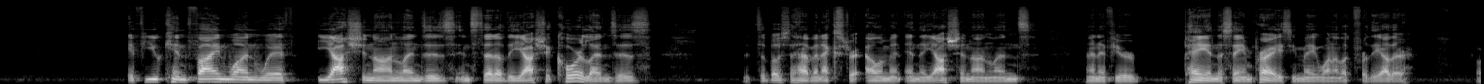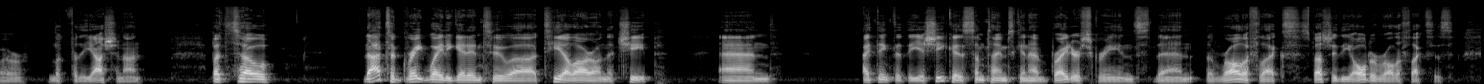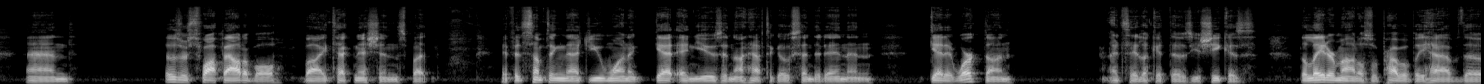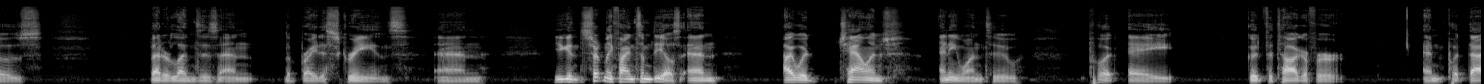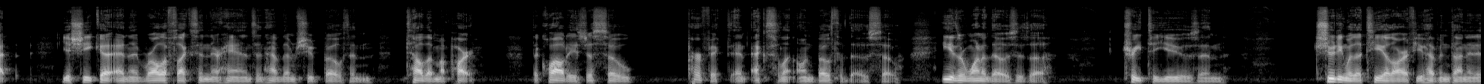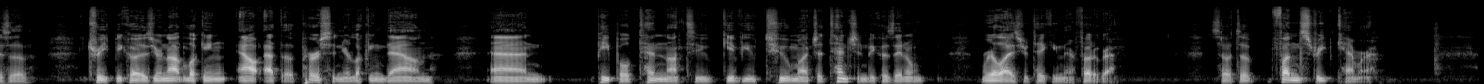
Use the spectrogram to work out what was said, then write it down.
If you can find one with Yashinon lenses instead of the Yashikor lenses, it's supposed to have an extra element in the Yashinon lens, and if you're paying the same price, you may want to look for the other or look for the Yashinon. But so that's a great way to get into uh, TLR on the cheap, and I think that the Yashicas sometimes can have brighter screens than the Rolleiflex, especially the older Rolleiflexes, and those are swap outable by technicians, but if it's something that you want to get and use and not have to go send it in and get it worked on, I'd say look at those Yashicas. The later models will probably have those better lenses and the brightest screens. And you can certainly find some deals. And I would challenge anyone to put a good photographer and put that Yashica and the Rolleiflex in their hands and have them shoot both and tell them apart the quality is just so perfect and excellent on both of those. So either one of those is a treat to use. And shooting with a TLR, if you haven't done it, is a treat because you're not looking out at the person, you're looking down, and people tend not to give you too much attention because they don't realize you're taking their photograph. So it's a fun street camera.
